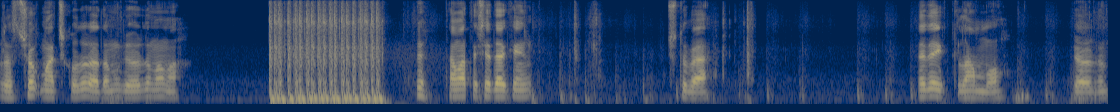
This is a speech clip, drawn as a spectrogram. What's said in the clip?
Burası çok mu açık olur? Adamı gördüm ama. Tam ateş ederken uçtu be. Nereye gitti lan bu? Gördüm.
